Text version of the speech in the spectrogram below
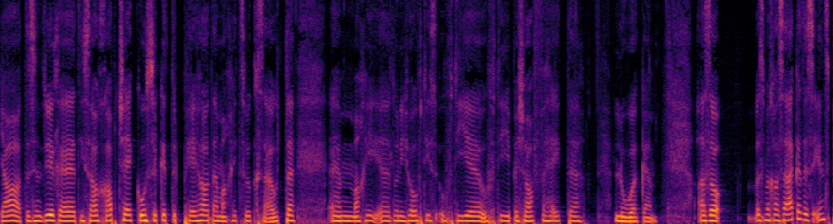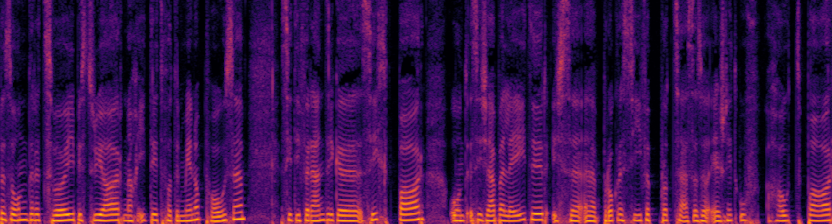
ja, das sind natürlich äh, die Sachen abchecken. Ausser der pH, den mache ich jetzt wirklich selten. Ähm, mache ich, äh, ich auf die, auf die, auf die Beschaffenheiten schauen. Also, was man kann sagen, dass insbesondere zwei bis drei Jahre nach Eintritt von der Menopause sind die Veränderungen sichtbar und es ist eben leider ist ein, progressiver Prozess, also er ist nicht aufhaltbar.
